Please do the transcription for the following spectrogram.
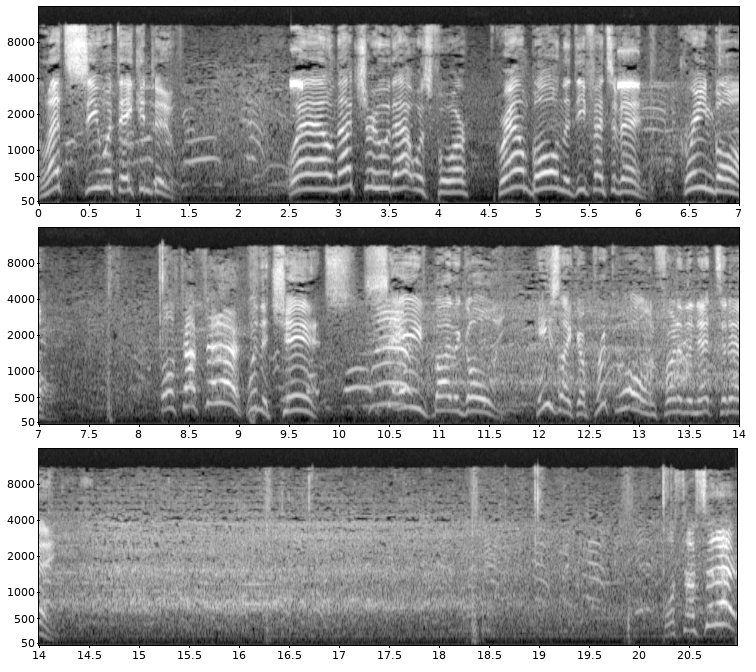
Let's see what they can do. Well, not sure who that was for. Ground ball in the defensive end. Green ball Ball stop center. with a chance. Saved by the goalie. He's like a brick wall in front of the net today. Ball stop center.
